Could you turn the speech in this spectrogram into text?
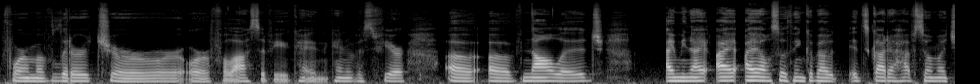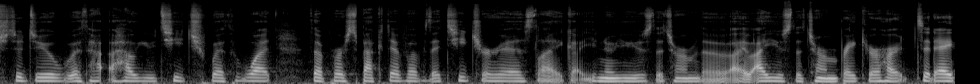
form of literature or, or philosophy kind kind of a sphere uh, of knowledge I mean, I, I, I also think about it's got to have so much to do with h- how you teach, with what the perspective of the teacher is. Like, uh, you know, you use the term, the I, I use the term break your heart today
